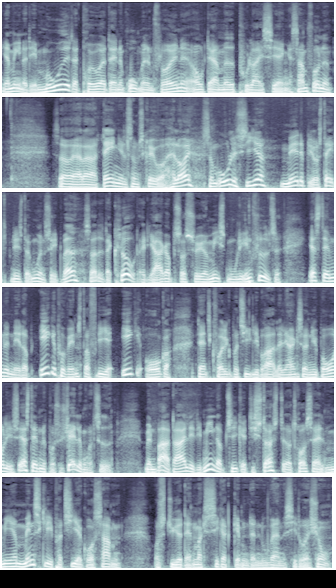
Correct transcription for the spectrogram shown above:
Jeg mener, det er modigt at prøve at danne bro mellem fløjene og dermed polarisering af samfundet. Så er der Daniel, som skriver, Halløj, som Ole siger, Mette bliver statsminister uanset hvad, så er det da klogt, at Jakob så søger mest mulig indflydelse. Jeg stemte netop ikke på Venstre, fordi jeg ikke orker Dansk Folkeparti, Liberal Alliance og Nye Borgerlige, så jeg stemte på Socialdemokratiet. Men bare dejligt i min optik, at de største og trods alt mere menneskelige partier går sammen og styrer Danmark sikkert gennem den nuværende situation.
